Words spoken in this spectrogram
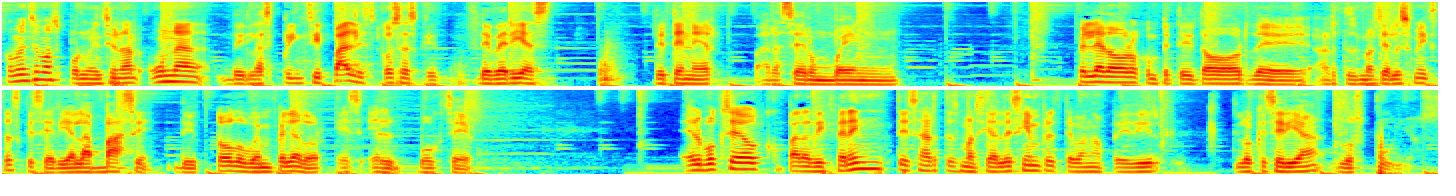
Comencemos por mencionar una de las principales cosas que deberías de tener para ser un buen peleador o competidor de artes marciales mixtas, que sería la base de todo buen peleador, es el boxeo. El boxeo para diferentes artes marciales siempre te van a pedir lo que sería los puños.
